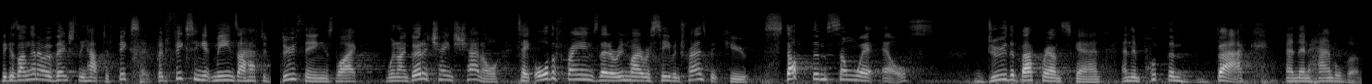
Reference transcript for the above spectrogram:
because I'm going to eventually have to fix it. But fixing it means I have to do things like when I go to change channel, take all the frames that are in my receive and transmit queue, stuff them somewhere else, do the background scan, and then put them back and then handle them.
